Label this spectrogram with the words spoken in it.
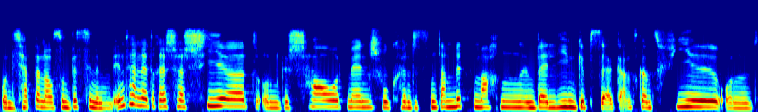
Und ich habe dann auch so ein bisschen im Internet recherchiert und geschaut, Mensch, wo könntest du denn da mitmachen? In Berlin gibt es ja ganz, ganz viel. Und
